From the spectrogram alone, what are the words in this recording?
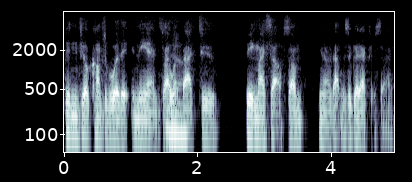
didn't feel comfortable with it in the end. So I went back to being myself. So I'm, you know, that was a good exercise.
